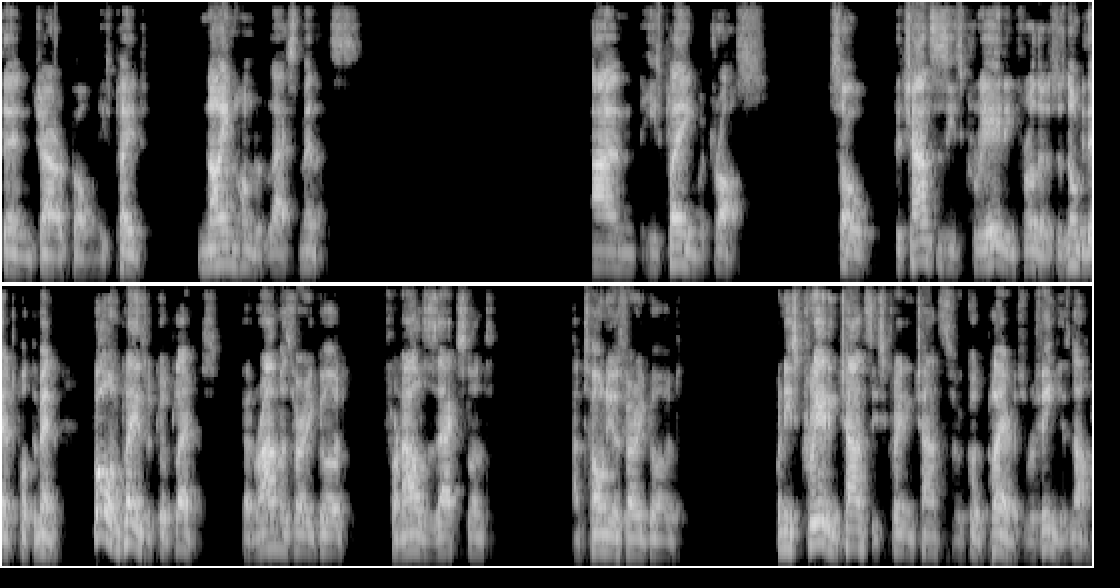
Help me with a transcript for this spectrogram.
than Jarrod Bowen. He's played 900 less minutes. And he's playing with Dross. So the chances he's creating for others, there's nobody there to put them in. Bowen plays with good players. Benrahma is very good. Fornals is excellent. Antonio is very good. when he's creating chances, he's creating chances for good players. Raphinha's not.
